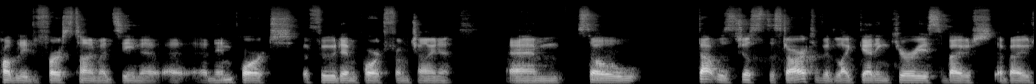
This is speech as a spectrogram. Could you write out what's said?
probably the first time I'd seen a, a, an import, a food import from China. Um, so that was just the start of it, like getting curious about about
